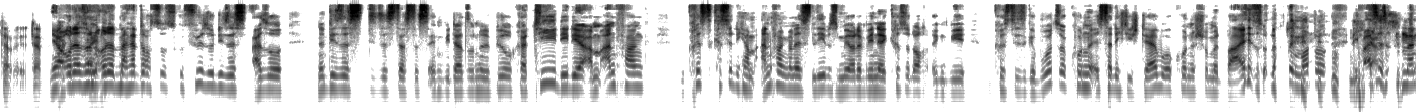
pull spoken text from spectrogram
Da, da ja, oder so, oder man hat doch so das Gefühl, so dieses, also, ne, dieses, dieses, dass das irgendwie da so eine Bürokratie, die dir am Anfang, du kriegst, kriegst du nicht am Anfang deines Lebens mehr oder weniger, kriegst du doch irgendwie, du kriegst diese Geburtsurkunde, ist da nicht die Sterbeurkunde schon mit bei, so nach dem Motto, ich weiß es, man,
